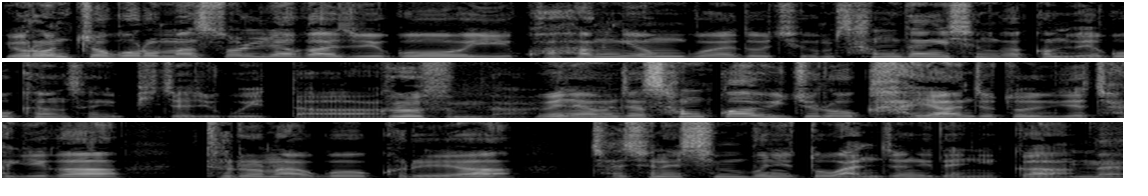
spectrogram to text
이런 쪽으로만 쏠려 가지고 이 과학 연구에도 지금 상당히 심각한 왜곡 현상이 빚어지고 있다. 그렇습니다. 왜냐하면 이제 성과 위주로 가야 이제 또 이제 자기가 드러나고 그래야 자신의 신분이 또 안정이 되니까 네.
